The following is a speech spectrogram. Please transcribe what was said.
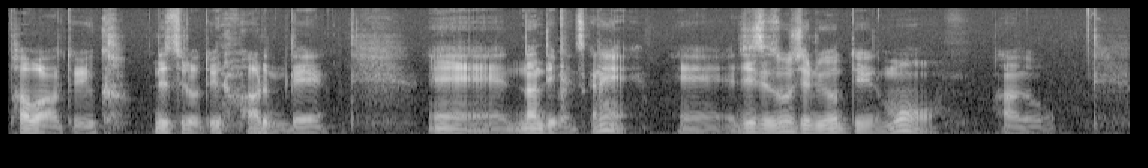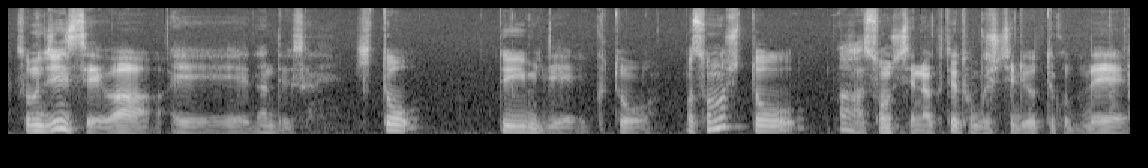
パワーというか熱量というのもあるんで、えー、て言えばいいんですかね、えー人生損してるよっていうのもあのその人生は、えー、ていうんですかね。人っていう意味でいくと、まあ、その人は損してなくて得してるよってことで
